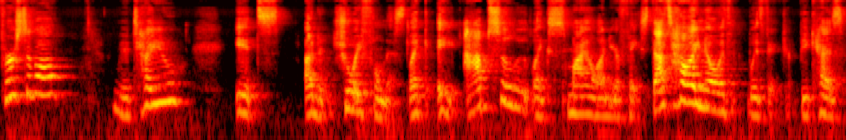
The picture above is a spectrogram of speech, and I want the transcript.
first of all, I'm gonna tell you, it's a joyfulness, like a absolute like smile on your face. That's how I know with with Victor because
